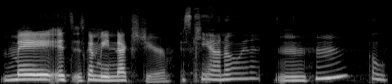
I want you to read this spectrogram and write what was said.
May. It's, it's going to be next year. Is Keanu in it? Mm-hmm. Oh.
